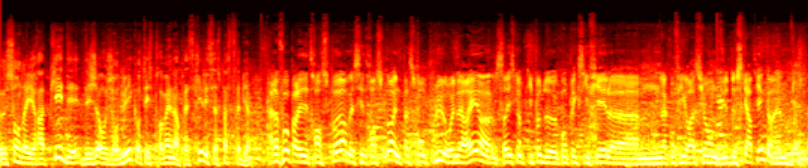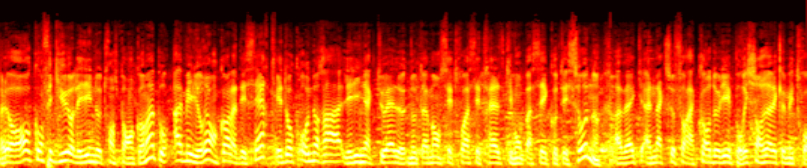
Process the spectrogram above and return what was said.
euh, sont d'ailleurs à pied déjà aujourd'hui quand ils se promènent en presqu'île et ça se passe très bien. À la fois, on parlait des transports, mais ces transports, ils ne passeront plus rue de l'arrêt. Euh, ça risque un petit peu de complexifier la, configuration de ce quartier quand même. Alors, on reconfigure les lignes de transport en commun pour améliorer encore la desserte. Et donc, on aura les lignes actuelles, notamment C3, C13, qui vont passer côté Saône, avec un axe fort à Cordelier pour échanger avec le métro.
